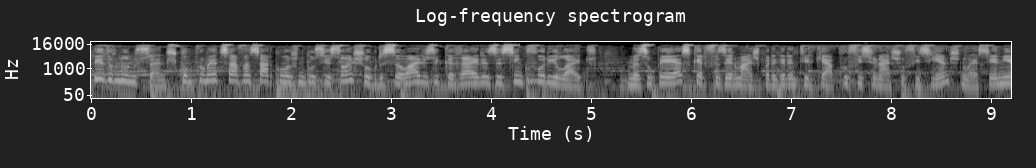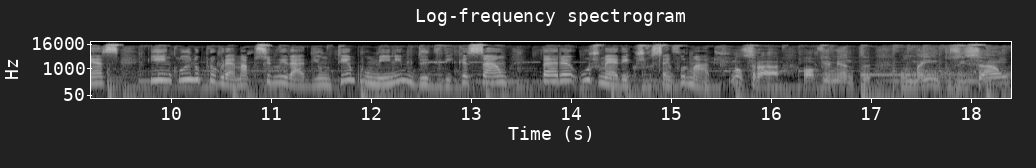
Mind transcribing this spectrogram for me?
Pedro Nuno Santos compromete-se a avançar com as negociações sobre salários e carreiras assim que for eleito. Mas o PS quer fazer mais para garantir que há profissionais suficientes no SNS e inclui no programa a possibilidade de um tempo mínimo de dedicação para os médicos recém-formados. Não será, obviamente, uma imposição,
